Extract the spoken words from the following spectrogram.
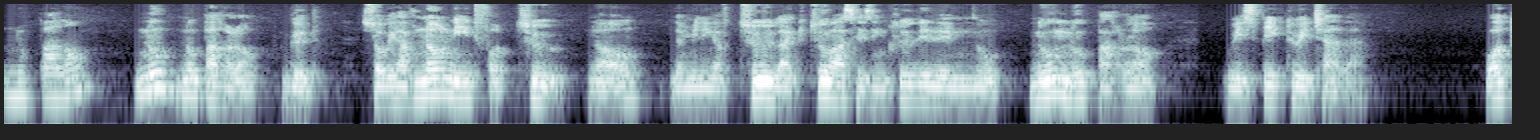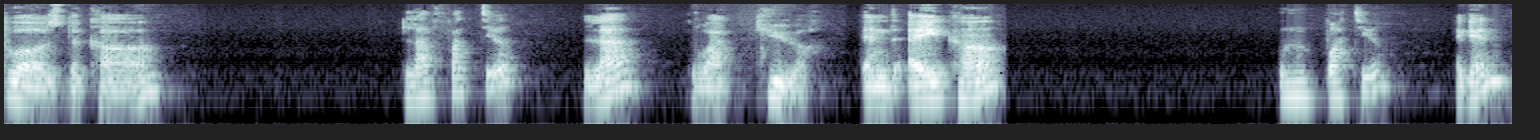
nous parlons. Nous, nous parlons. Good. So we have no need for tu, no? The meaning of tu, like to us, is included in nous. Nous, nous parlons. We speak to each other. What was the car? La voiture. La voiture. And a car? Une voiture. Again?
